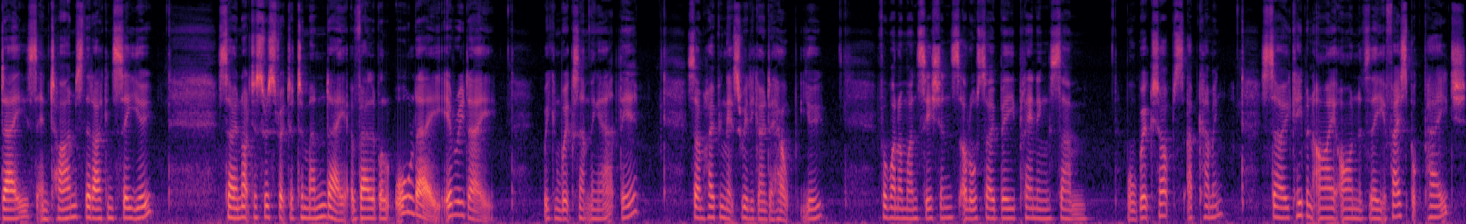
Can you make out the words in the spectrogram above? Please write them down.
days and times that I can see you. So, not just restricted to Monday, available all day, every day. We can work something out there. So, I'm hoping that's really going to help you. For one on one sessions, I'll also be planning some more workshops upcoming. So, keep an eye on the Facebook page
